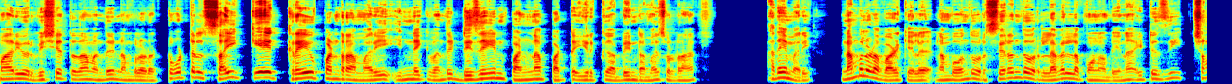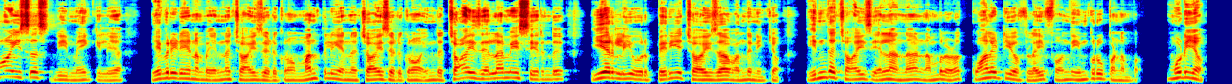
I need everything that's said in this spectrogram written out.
மாதிரி ஒரு விஷயத்தை தான் வந்து நம்மளோட டோட்டல் சைக்கே கிரேவ் பண்ணுற மாதிரி இன்னைக்கு வந்து டிசைன் பண்ணப்பட்டு இருக்குது அப்படின்ற மாதிரி சொல்கிறாங்க அதே மாதிரி நம்மளோட வாழ்க்கையில் நம்ம வந்து ஒரு சிறந்த ஒரு லெவலில் போனோம் அப்படின்னா, it is the choices we make இல்லையா? எவ்ரிடே நம்ம என்ன சாய்ஸ் எடுக்கிறோம், மந்த்லி என்ன சாய்ஸ் எடுக்கிறோம், இந்த சாய்ஸ் எல்லாமே சேர்ந்து இயர்லி ஒரு பெரிய சாய்ஸாக வந்து நிற்கும் இந்த சாய்ஸ் எல்லாம் தான் நம்மளோட குவாலிட்டி ஆஃப் லைஃப் வந்து இம்ப்ரூவ் பண்ண முடியும்.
